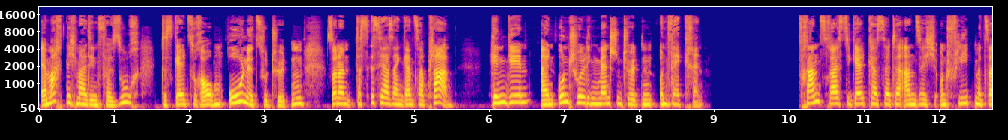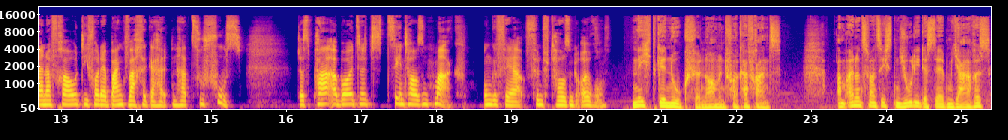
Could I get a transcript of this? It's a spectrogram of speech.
Er macht nicht mal den Versuch, das Geld zu rauben, ohne zu töten, sondern das ist ja sein ganzer Plan. Hingehen, einen unschuldigen Menschen töten und wegrennen. Franz reißt die Geldkassette an sich und flieht mit seiner Frau, die vor der Bank Wache gehalten hat, zu Fuß. Das Paar erbeutet 10.000 Mark, ungefähr 5.000 Euro. Nicht genug für Norman Volker Franz. Am 21. Juli desselben Jahres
